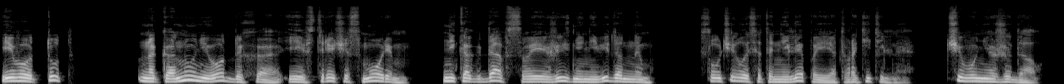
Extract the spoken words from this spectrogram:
И вот тут, накануне отдыха и встречи с морем, никогда в своей жизни невиданным, случилось это нелепое и отвратительное, чего не ожидал.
